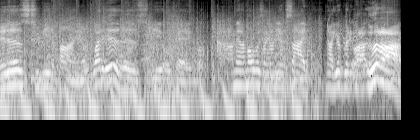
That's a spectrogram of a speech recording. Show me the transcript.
It is to be defined. What is to be okay? Oh, man, I'm always like on the other side. No, you're gritty. Uh,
